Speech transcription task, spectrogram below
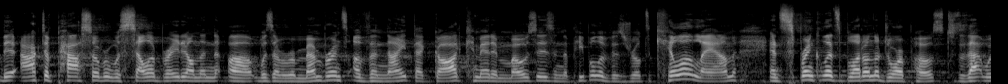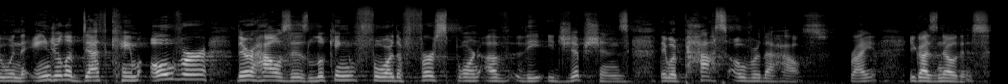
the act of Passover was celebrated on the uh, was a remembrance of the night that God commanded Moses and the people of Israel to kill a lamb and sprinkle its blood on the doorpost, so that way when the angel of death came over their houses looking for the firstborn of the Egyptians, they would pass over the house right? You guys know this.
